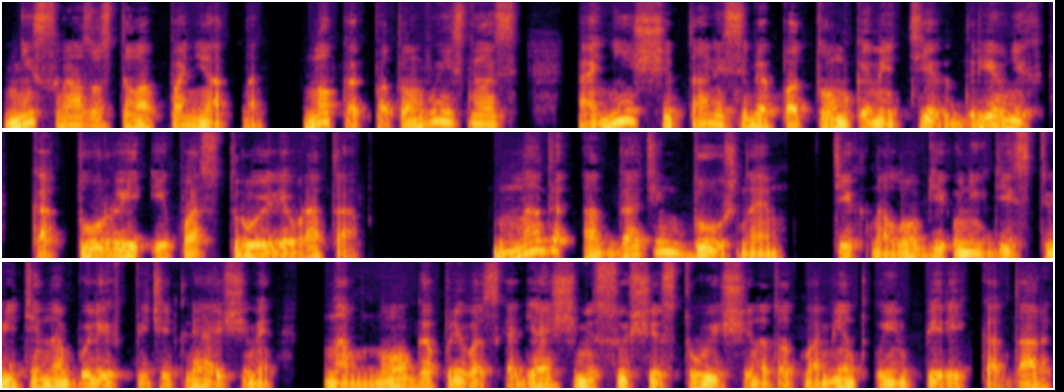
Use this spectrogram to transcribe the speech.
не сразу стало понятно, но, как потом выяснилось, они считали себя потомками тех древних, которые и построили врата. Надо отдать им должное. Технологии у них действительно были впечатляющими, намного превосходящими существующие на тот момент у империи Кадар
